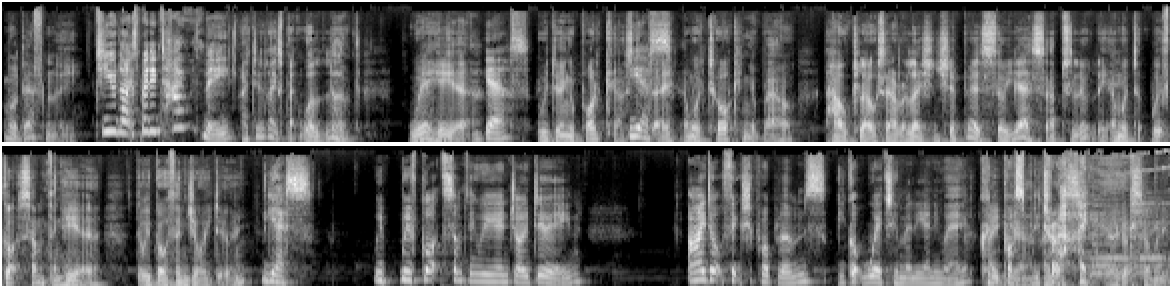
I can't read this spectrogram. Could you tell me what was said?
Well, definitely. Do you like spending time with me? I do like spend. Well, look, we're here. Yes. We're doing a podcast Yes. today, and we're talking about how close our relationship is. So yes, absolutely, and we're t- we've got something here that we both enjoy doing. Yes. We we've got something we enjoy doing. I don't fix your problems. You've got way too many anyway. Couldn't I- you possibly yeah, I try? got I got so many.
